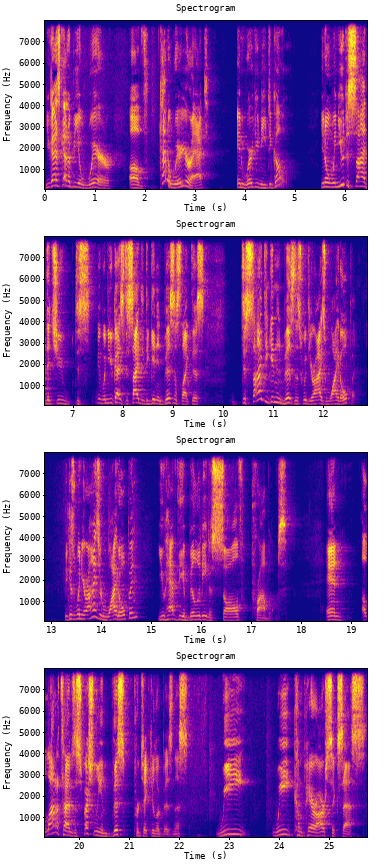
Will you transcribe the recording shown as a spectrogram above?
You guys got to be aware of kind of where you're at and where you need to go. You know, when you decide that you, when you guys decided to get in business like this, decide to get into business with your eyes wide open. Because when your eyes are wide open, you have the ability to solve problems. And a lot of times, especially in this particular business, we we compare our success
